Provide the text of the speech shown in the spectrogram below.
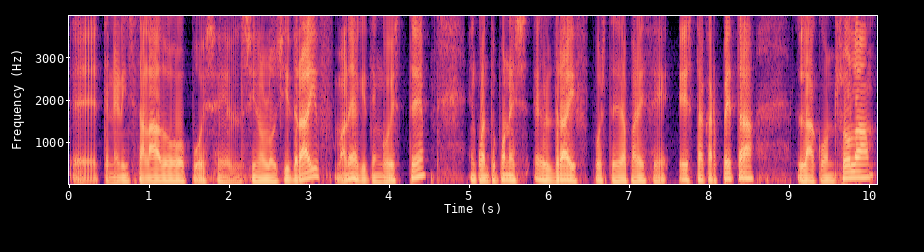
eh, tener instalado pues el Synology Drive, ¿vale? Aquí tengo este. En cuanto pones el Drive, pues te aparece esta carpeta, la consola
